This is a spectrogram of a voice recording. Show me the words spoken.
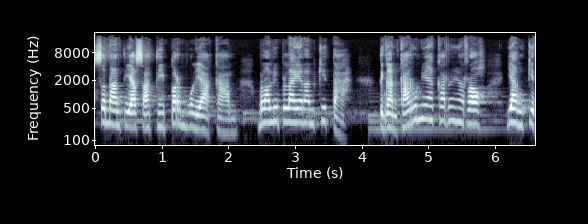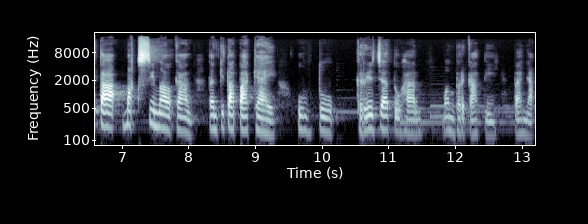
senantiasa dipermuliakan melalui pelayanan kita dengan karunia-karunia roh yang kita maksimalkan dan kita pakai untuk gereja Tuhan memberkati banyak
